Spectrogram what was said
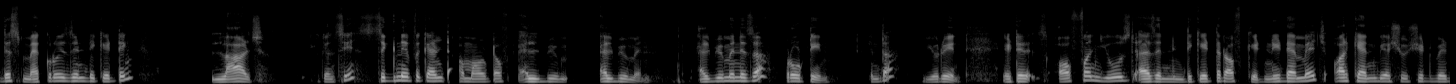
this macro is indicating large you can see significant amount of albumin albumin. Albumin is a protein in the urine. It is often used as an indicator of kidney damage or can be associated with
